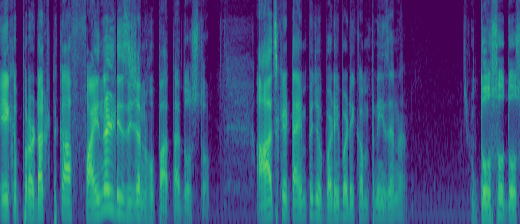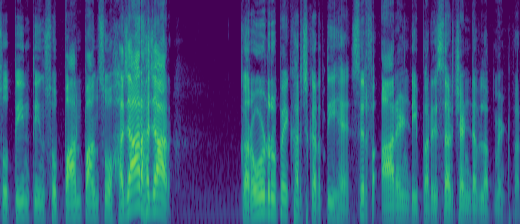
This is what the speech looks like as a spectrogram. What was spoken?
एक प्रोडक्ट का फाइनल डिसीज़न हो पाता है दोस्तों। आज के टाइम पे जो बड़ी बड़ी कंपनीज़ है ना 200 200 3 300 5 500 हज़ार हज़ार करोड़ रुपए खर्च करती है सिर्फ़ आर एंड डी पर, रिसर्च एंड डेवलपमेंट पर।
